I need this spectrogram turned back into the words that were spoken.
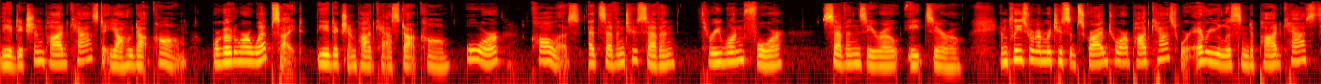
theaddictionpodcast at yahoo.com or go to our website, theaddictionpodcast.com, or call us at 727 314 7080. And please remember to subscribe to our podcast wherever you listen to podcasts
